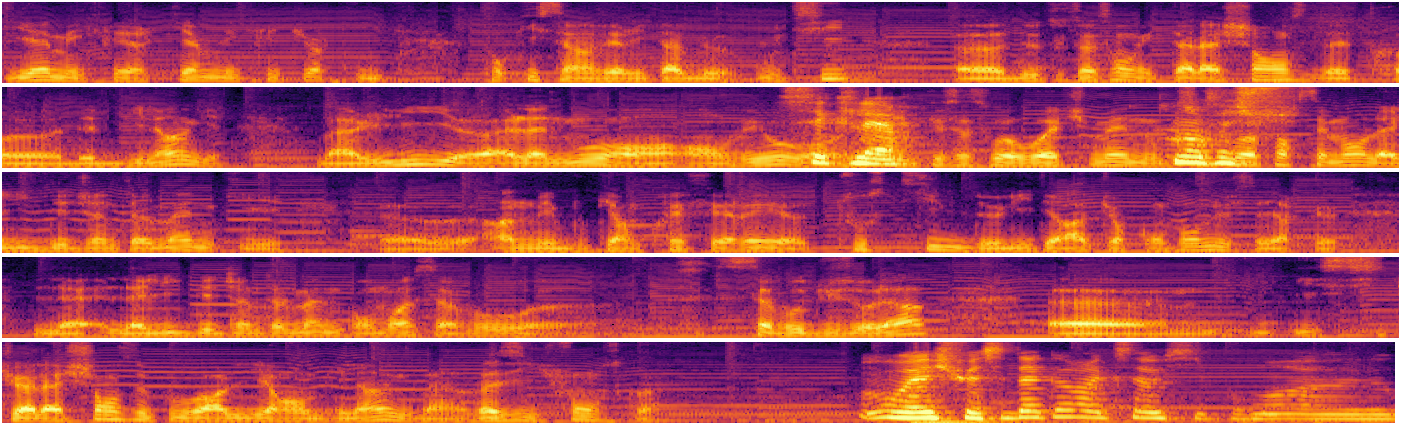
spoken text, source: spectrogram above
qui aime écrire, qui aime l'écriture, qui, pour qui c'est un véritable outil, euh, de toute façon, et que tu as la chance d'être euh, bilingue, bah, lis euh, Alan Moore en, en VO. C'est hein, clair. Que ce soit Watchmen ou que Non, ce soit forcément La Ligue des Gentlemen, qui est euh, un de mes bouquins préférés, euh, tout style de littérature confondu. C'est-à-dire que la, la Ligue des Gentlemen, pour moi, ça vaut, euh, ça vaut du Zola. Euh, si tu as la chance de pouvoir le lire en bilingue, bah, vas-y, fonce, quoi. Ouais, je suis assez d'accord avec ça aussi. Pour moi, euh,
